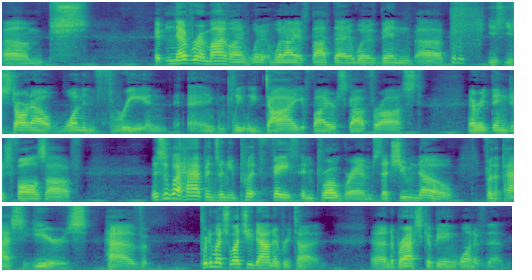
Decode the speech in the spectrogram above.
Um, it, never in my mind would would I have thought that it would have been uh, you you start out one and three and and completely die. You fire Scott Frost, everything just falls off. This is what happens when you put faith in programs that you know for the past years have pretty much let you down every time. Uh, Nebraska being one of them.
